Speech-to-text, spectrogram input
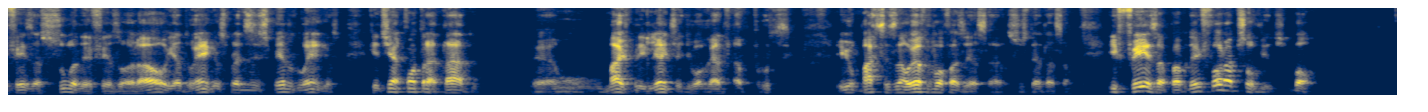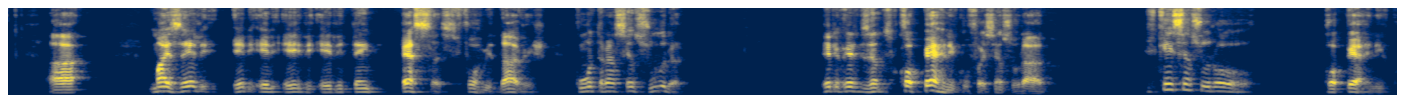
fez a sua defesa oral e a do Engels, para desespero do Engels, que tinha contratado é, um, o mais brilhante advogado da Prússia. E o Marx disse: não, eu que vou fazer essa sustentação. E fez a própria. Eles foram absolvidos. Bom, ah, mas ele, ele, ele, ele, ele tem peças formidáveis contra a censura. Ele, ele dizendo que Copérnico foi censurado. E quem censurou Copérnico?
